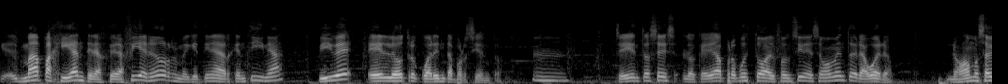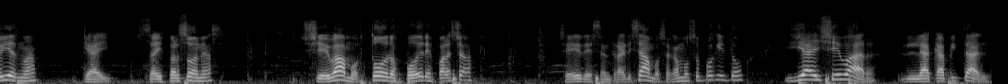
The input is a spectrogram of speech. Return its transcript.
el mapa gigante, la geografía enorme que tiene Argentina, vive el otro 40%. Mm. ¿Sí? Entonces lo que había propuesto Alfonsín en ese momento era, bueno, nos vamos a Viedma, que hay seis personas, llevamos todos los poderes para allá, ¿sí? ¿sí? descentralizamos, sacamos un poquito, y al llevar la capital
